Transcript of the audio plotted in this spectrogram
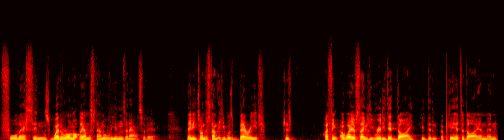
for their sins, whether or not they understand all the ins and outs of it. They need to understand that he was buried, which is, I think, a way of saying he really did die. He didn't appear to die and then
